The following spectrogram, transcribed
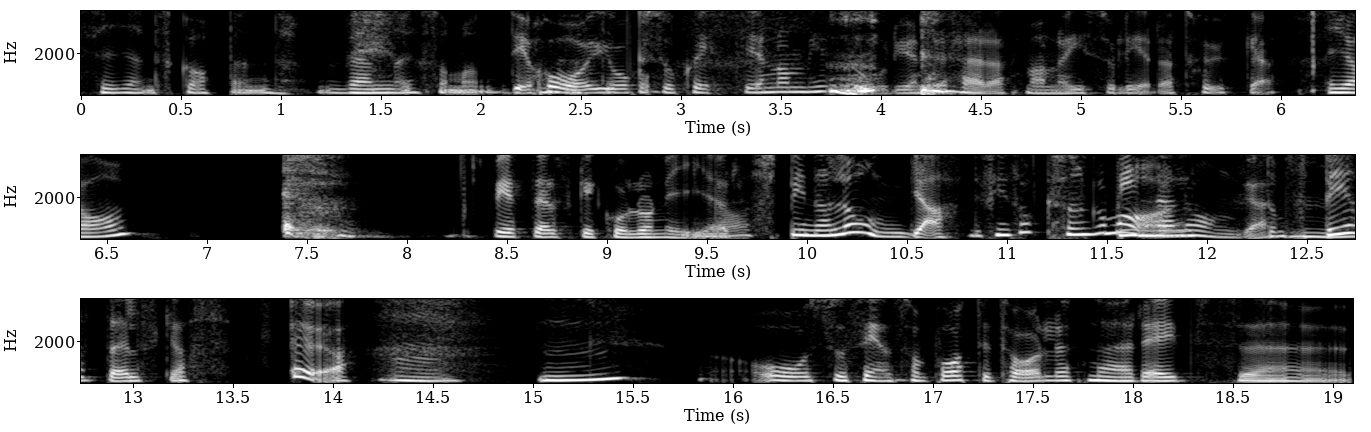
fiendskap än vänner som man Det har ju också på. skett genom historien det här att man har isolerat sjuka. Ja. Spetälske kolonier. Ja, Spinalonga, det finns också en roman. Spinalonga. De mm. spetälskas ö. Mm. Mm. Och så sent som på 80-talet när aids eh,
